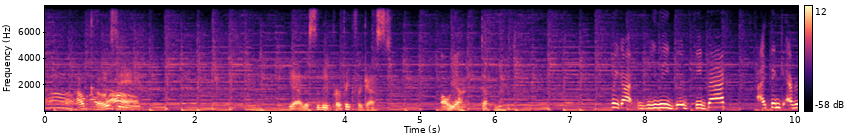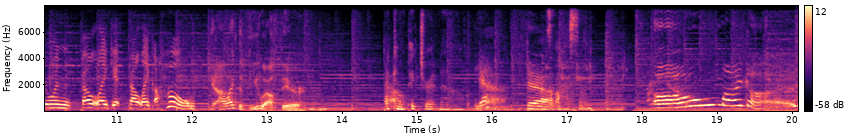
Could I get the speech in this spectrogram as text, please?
Oh, how oh, cozy. Yeah, this would be perfect for guests. Oh yeah, definitely. We got really good feedback. I think everyone felt like it felt like a home. Yeah, I like the view out there. I can picture it now. Yeah. Yeah. It's awesome. Oh my God.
